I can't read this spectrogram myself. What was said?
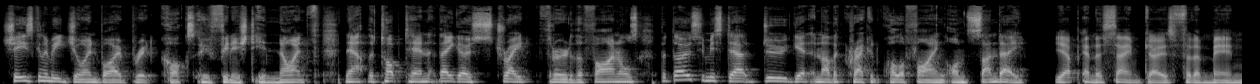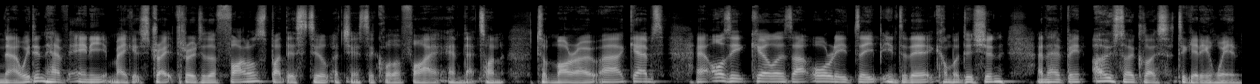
she's going to be joined by Britt Cox, who finished in ninth. Now, the top 10, they go straight through to the finals, but those who missed out do get another crack at qualifying on Sunday. Yep, and the same goes for the men. Now, we didn't have any make it straight through to the finals, but there's still a chance to qualify, and that's on tomorrow. Uh, Gabs, our Aussie curlers are already deep into their competition, and they've been oh so close to getting a win.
